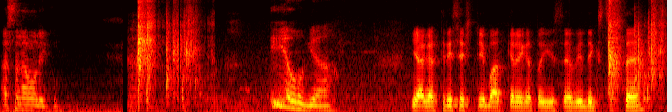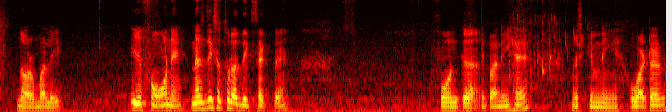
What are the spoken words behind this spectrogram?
আসসালামু আলাইকুম ये हो गया ये अगर 360 बात करेगा तो इसे अभी देख सकते हैं नॉर्मली ये फ़ोन है। नज़दीक से थोड़ा देख सकते हैं। फ़ोन का पानी है। मुश्किल नहीं है। वाटर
